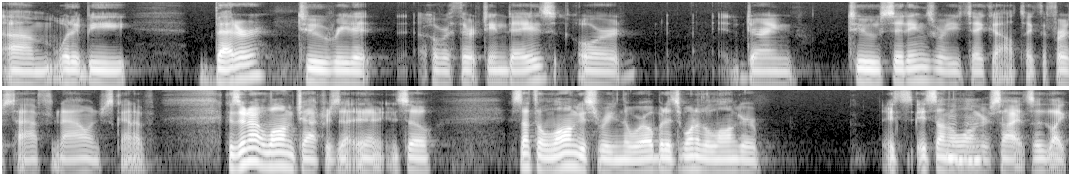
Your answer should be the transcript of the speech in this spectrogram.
Um, would it be better to read it over 13 days or during two sittings where you take I'll take the first half now and just kind of because they're not long chapters, uh, so it's not the longest read in the world, but it's one of the longer. It's it's on the Mhm. longer side. So like,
